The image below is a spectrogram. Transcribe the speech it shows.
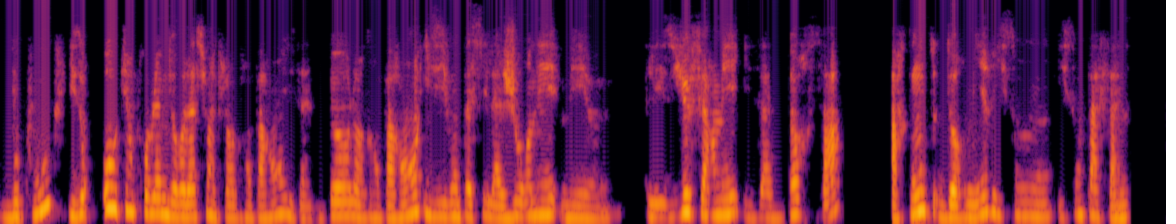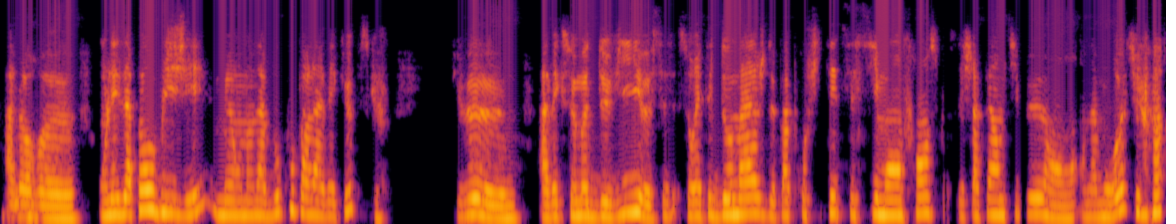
beaucoup. Ils ont aucun problème de relation avec leurs grands-parents, ils adorent leurs grands-parents, ils y vont passer la journée mais euh, les yeux fermés, ils adorent ça. Par contre, dormir, ils sont ils sont pas fans. Alors, euh, on les a pas obligés, mais on en a beaucoup parlé avec eux parce que tu veux, euh, avec ce mode de vie, euh, ça, aurait été dommage de ne pas profiter de ces six mois en France pour s'échapper un petit peu en, en, amoureux, tu vois.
